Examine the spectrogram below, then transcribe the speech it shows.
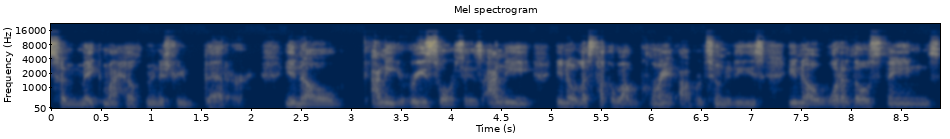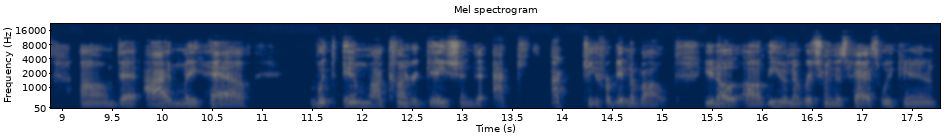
to make my health ministry better. You know, I need resources. I need, you know, let's talk about grant opportunities. You know, what are those things um, that I may have within my congregation that I I keep forgetting about. You know, um, even in Richmond this past weekend,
